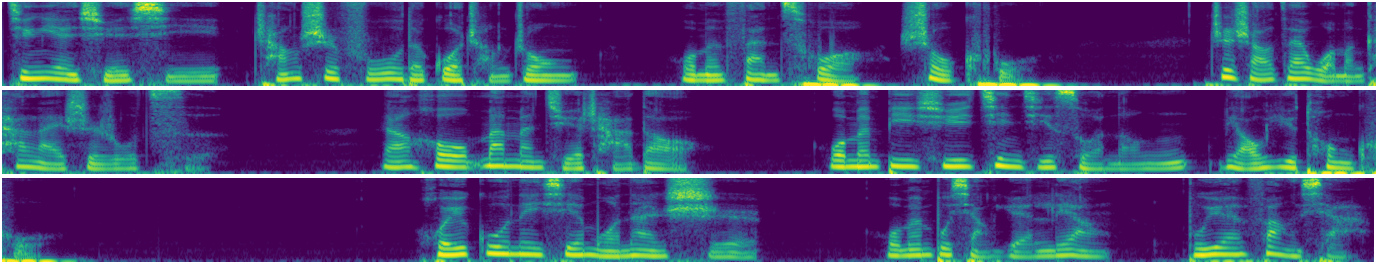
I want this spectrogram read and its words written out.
经验学习、尝试服务的过程中，我们犯错、受苦，至少在我们看来是如此。然后慢慢觉察到，我们必须尽己所能疗愈痛苦。回顾那些磨难时，我们不想原谅，不愿放下，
